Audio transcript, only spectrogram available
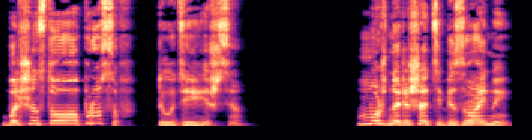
Большинство вопросов, ты удивишься, можно решать и без войны.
